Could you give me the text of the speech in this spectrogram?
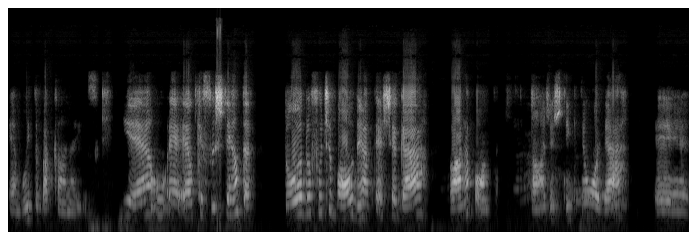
É muito bacana isso. E é, é, é o que sustenta todo o futebol, né, até chegar lá na ponta. Então a gente tem que ter um olhar é,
